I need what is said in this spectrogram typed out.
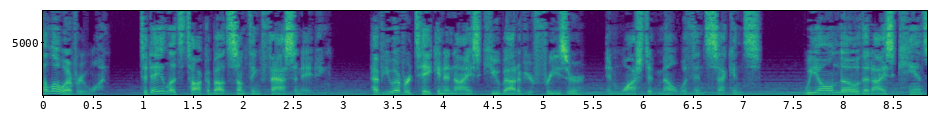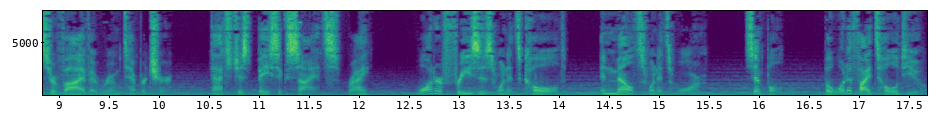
Hello everyone. Today let's talk about something fascinating. Have you ever taken an ice cube out of your freezer and watched it melt within seconds? We all know that ice can't survive at room temperature. That's just basic science, right? Water freezes when it's cold and melts when it's warm. Simple. But what if I told you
